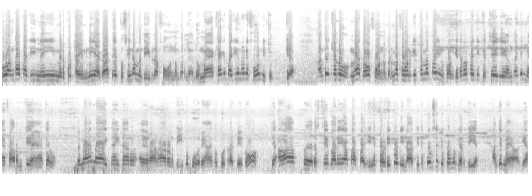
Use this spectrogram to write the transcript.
ਉਹ ਆਂਦਾ ਭਾਜੀ ਨਹੀਂ ਮੇਰੇ ਕੋਲ ਟਾਈਮ ਨਹੀਂ ਹੈਗਾ ਤੇ ਤੁਸੀਂ ਨਾ ਮਨਦੀਪ ਦਾ ਫੋਨ ਨੰਬਰ ਲੈ ਲਓ। ਮੈਂ ਕਿਹਾ ਕਿ ਭਾਜੀ ਉਹਨਾਂ ਨੇ ਫੋਨ ਨਹੀਂ ਚੁੱਕਿਆ। ਆਂਦੇ ਚਲੋ ਮੈਂ ਦੋ ਫੋਨ ਨੰਬਰ ਮੈਂ ਫੋਨ ਕੀਤਾ ਮੈਂ ਭਾਈ ਨੂੰ ਫੋਨ ਕੀਤਾ। ਮੈਂ ਭਾਜੀ ਕਿੱਥੇ? ਜੇ ਆਂਦਾ ਕਿ ਮੈਂ ਫਾਰਮ ਤੇ ਆਇਆ ਘਰੋਂ। ਤੇ ਮੈਂ ਮੈਂ ਇਦਾਂ ਇਦਾਂ ਰਾਣਾ ਰਣਦੀਪ ਬੋਲ ਰਿਹਾ ਇਥੋਂ ਬੁੱਟਰ ਅੱਡੇ ਤੋਂ ਤੇ ਆ ਰਸਤੇ ਬਾਰੇ ਆ ਪਾਪਾ ਜੀ ਨੇ ਪੌੜੀ ਘੋੜੀ ਲਾਤੀ ਤੇ ਪੁਲਿਸ ਚੁੱਕਣ ਨੂੰ ਫਿਰਦੀ ਆ। ਆਂਦੇ ਮੈਂ ਆ ਗਿਆ।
